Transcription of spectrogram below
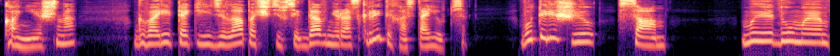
«Конечно. Говорит, такие дела почти всегда в нераскрытых остаются. Вот и решил сам. Мы думаем,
